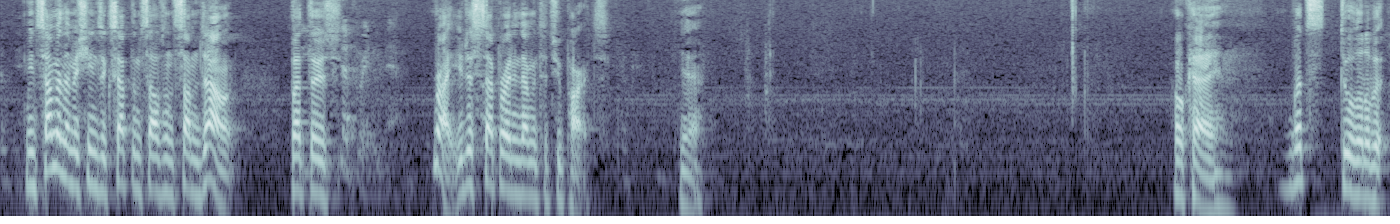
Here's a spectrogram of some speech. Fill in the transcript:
I mean, some of the machines accept themselves and some don't. But You're there's, separating them. right, you're just separating them into two parts. Yeah. Okay, let's do a little bit,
